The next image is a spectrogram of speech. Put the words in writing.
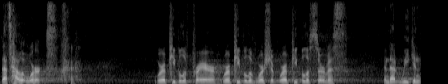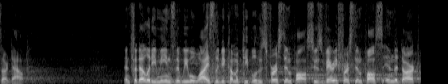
That's how it works. We're a people of prayer. We're a people of worship. We're a people of service. And that weakens our doubt. And fidelity means that we will wisely become a people whose first impulse, whose very first impulse in the dark,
